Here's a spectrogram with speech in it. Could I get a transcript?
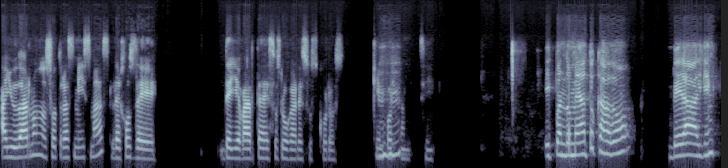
ayudarnos nosotras mismas, lejos de, de, llevarte a esos lugares oscuros. Qué importante, sí. Y cuando me ha tocado ver a alguien,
